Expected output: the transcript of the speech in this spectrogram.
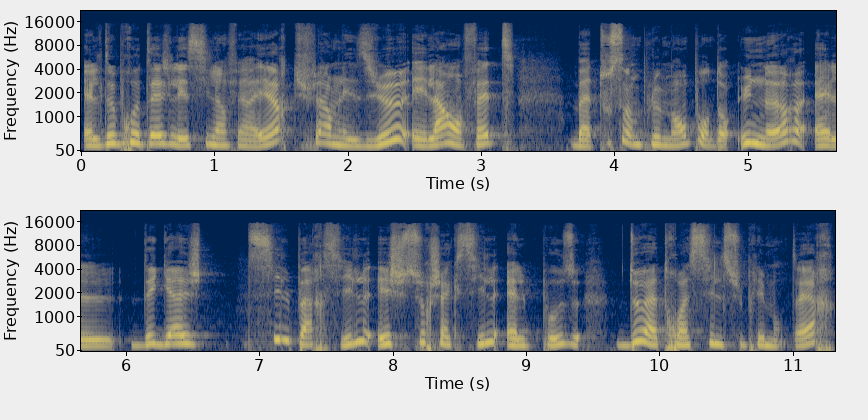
elle te protège les cils inférieurs, tu fermes les yeux, et là, en fait, bah, tout simplement, pendant une heure, elle dégage cil par cil, et sur chaque cil, elle pose deux à trois cils supplémentaires.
